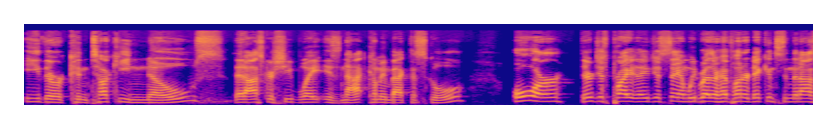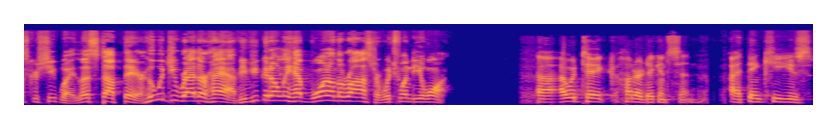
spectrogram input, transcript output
either Kentucky knows that Oscar Tshiebwe is not coming back to school, or they're just probably they just saying we'd rather have Hunter Dickinson than Oscar Tshiebwe. Let's stop there. Who would you rather have if you could only have one on the roster? Which one do you want? Uh, I would take Hunter Dickinson. I think he's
